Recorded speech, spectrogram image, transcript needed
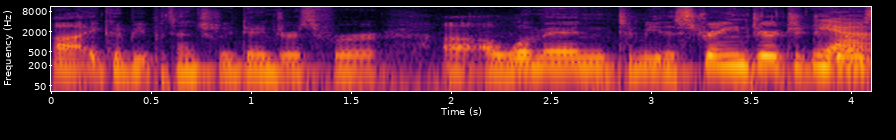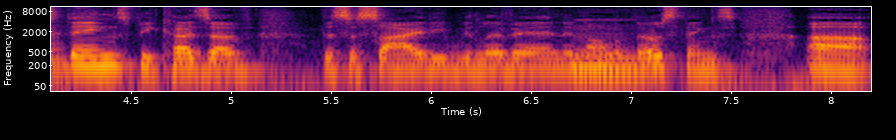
uh, it could be potentially dangerous for uh, a woman to meet a stranger to do Yeah. those things because of the society we live in and Mm. all of those things. Uh,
